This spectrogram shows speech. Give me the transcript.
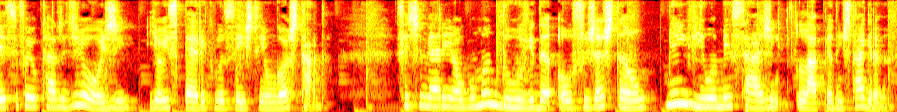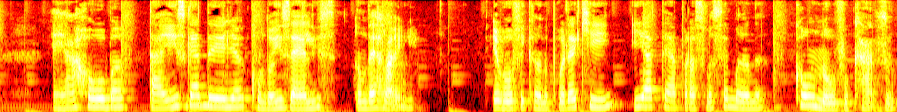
Esse foi o caso de hoje e eu espero que vocês tenham gostado. Se tiverem alguma dúvida ou sugestão, me envie uma mensagem lá pelo Instagram. É arroba Gadelha, com dois L's, underline. Eu vou ficando por aqui e até a próxima semana com um novo caso.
